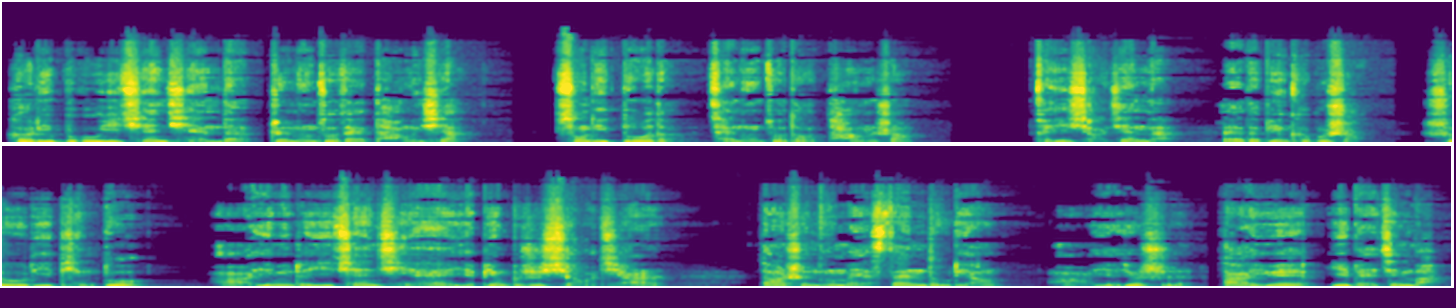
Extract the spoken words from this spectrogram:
贺礼不够一千钱的，只能坐在堂下；送礼多的，才能坐到堂上。可以想见呢，来的宾客不少，收礼挺多啊。因为这一千钱也并不是小钱儿，当时能买三斗粮啊，也就是大约一百斤吧。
